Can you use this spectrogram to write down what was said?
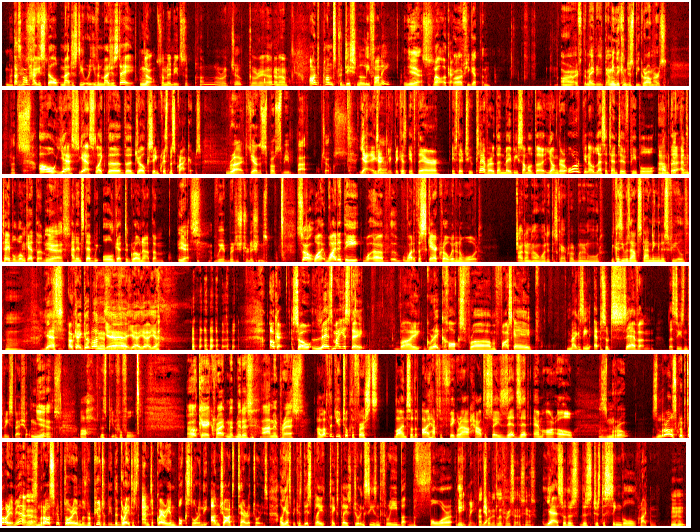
That's not how you spell majesty or even majesté. No, so maybe it's a pun or a joke or a, I don't know. Aren't puns traditionally funny? Yes. Well, okay. Well, if you get them, or if they maybe, I mean, they can just be groaners. That's Oh yes, yes, like the the jokes in Christmas crackers. right. Yeah, they're supposed to be bad jokes. Yeah, exactly. Because if they're if they're too clever, then maybe some of the younger or you know less attentive people at the at the table won't get them. Yes. and instead we all get to groan at them. Yes, weird British traditions. So Why? Why did the uh, why did the scarecrow win an award? I don't know why did the Scarecrow win an award? Because he was outstanding in his field. Yes. Okay. Good one. Yes, yeah, yes, yes, yeah. Yeah. Yeah. okay. So Les Majestés by Greg Cox from Farscape magazine, episode seven, the season three special. Yes. Oh, those beautiful fools. Okay, Crichton admitted. I'm impressed. I love that you took the first line so that I have to figure out how to say ZZMRO. Zmro? Zmro Scriptorium, yeah. Yeah. Zmro Scriptorium was reputedly the greatest antiquarian bookstore in the uncharted territories. Oh, yes, because this play takes place during season three, but before Eat Me. That's yeah. what it literally says, yes. Yeah, so there's there's just a single Crichton. Mm-hmm.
